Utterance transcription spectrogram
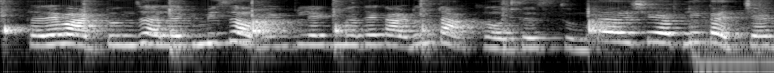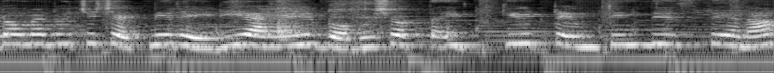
तर हे वाटून झालं की मी सर्विंग प्लेटमध्ये काढून दाखवतेच तुम्ही तर अशी आपली कच्च्या टोमॅटोची चटणी रेडी आहे. आणि बघू शकता इतकी टेम्पटिंग दिसते ना.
